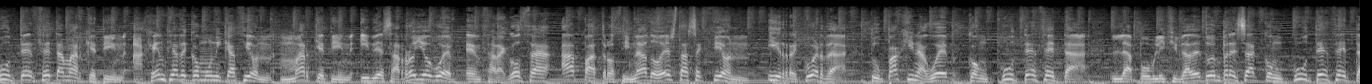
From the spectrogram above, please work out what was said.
QTZ Marketing, agencia de comunicación, marketing y desarrollo web en Zaragoza, ha patrocinado esta sección. Y recuerda, tu página web con QTZ, la publicidad de tu empresa con QTZ.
